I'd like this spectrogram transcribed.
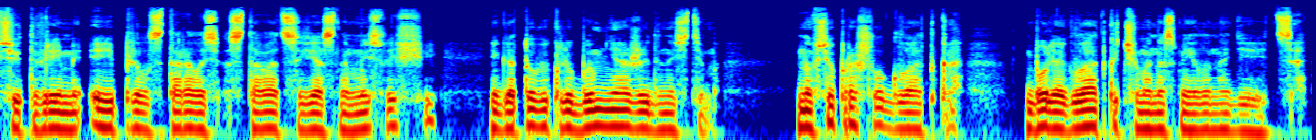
Все это время Эйприл старалась оставаться ясномыслящей и готовой к любым неожиданностям, но все прошло гладко, более гладко, чем она смела надеяться —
